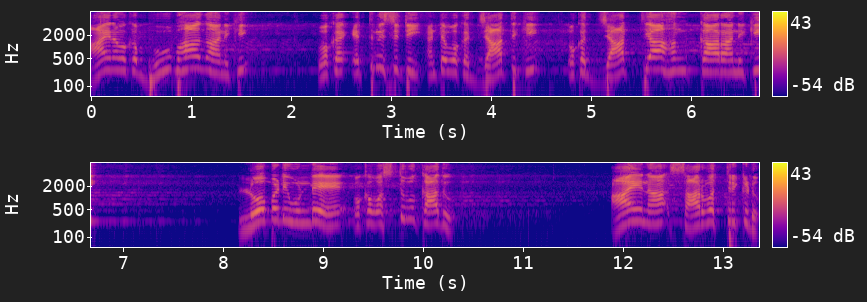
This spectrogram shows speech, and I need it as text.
ఆయన ఒక భూభాగానికి ఒక ఎథ్నిసిటీ అంటే ఒక జాతికి ఒక జాత్యాహంకారానికి లోబడి ఉండే ఒక వస్తువు కాదు. ఆయన సార్వత్రికుడు.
